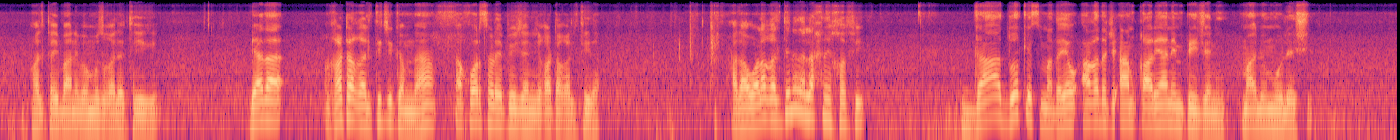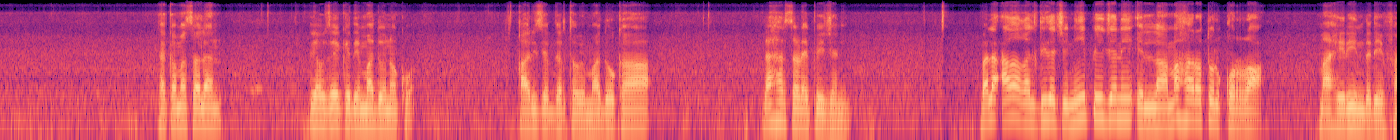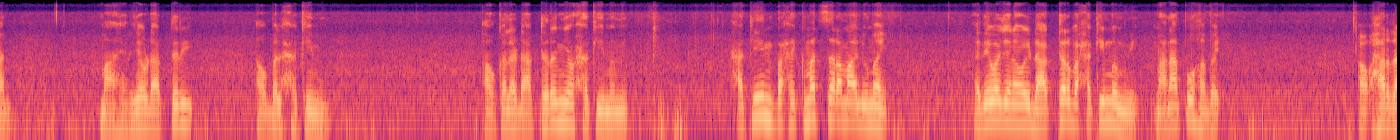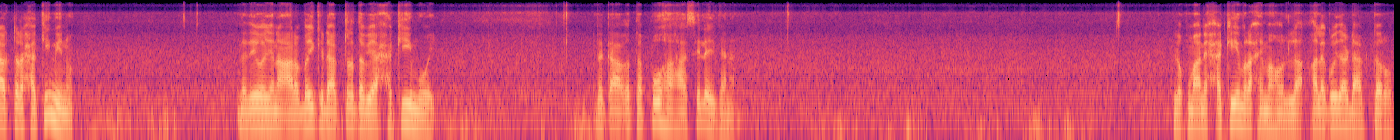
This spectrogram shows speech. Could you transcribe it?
غلطۍ باندې به موږ غلطيږي بیا دا غټه غلطي چې کوم ده اخور سره پیژنې غټه غلطي ده دا وړه غلطي نه ده لحن خفي دا دوه قسمه ده یو هغه د چې عام قاریان هم پیژني معلومول شي لکه مثلا یو ځای کې د مدو نکو قاری صاحب درته وي مدو کا د هر سړی پیژني بله هغه غلطی ده چې نی پیجنی الا مهرت القراء ماهرین د دې فن ماهر یو ډاکټری او بل حکیمی او کله ډاکټر می او حکیم می حکیم په حکمت سره معلومای د دې وجه نه وای ډاکټر به حکیم می معنا په هبای او هر ډاکټر حکیم نو د دې وجه نه عربۍ کې ډاکټر ته بیا حکیم وایي ځکه هغه ته پوهه حاصله یې که نه لقمان حکیم رحمه الله خلک وایي دا ډاکټر و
